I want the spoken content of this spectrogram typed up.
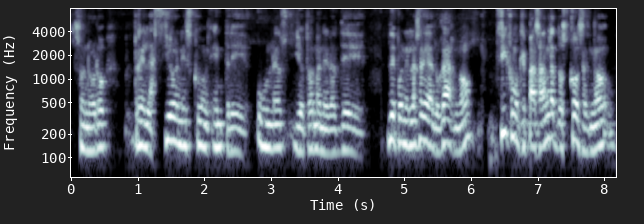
sonoro, relaciones con, entre unas y otras maneras de, de ponerlas a dialogar, ¿no? Sí, como que pasaban las dos cosas, ¿no?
